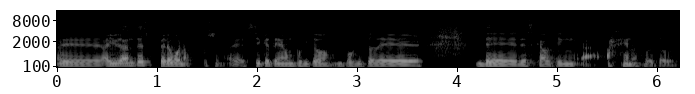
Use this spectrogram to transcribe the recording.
eh, ayudantes, pero bueno, pues, eh, sí que tenía un poquito, un poquito de, de scouting ajeno sobre todo.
